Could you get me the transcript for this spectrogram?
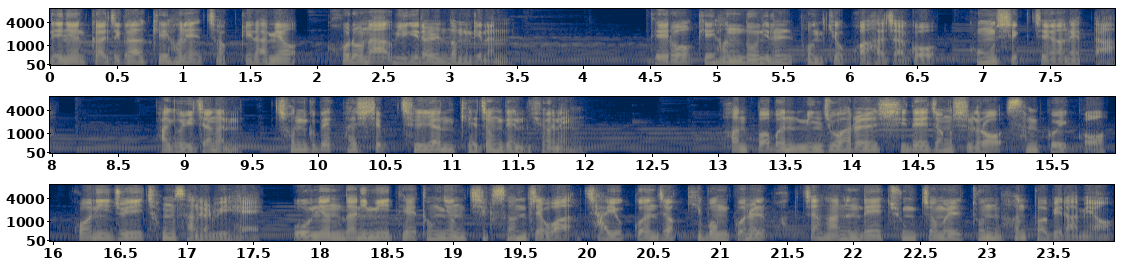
내년까지가 개헌의 적기라며 코로나 위기를 넘기는 대로 개헌 논의를 본격화하자고 공식 제안했다. 박 의장은 1987년 개정된 현행 헌법은 민주화를 시대 정신으로 삼고 있고 권위주의 청산을 위해 5년 단임이 대통령 직선제와 자유권적 기본권을 확장하는 데 중점을 둔 헌법이라며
